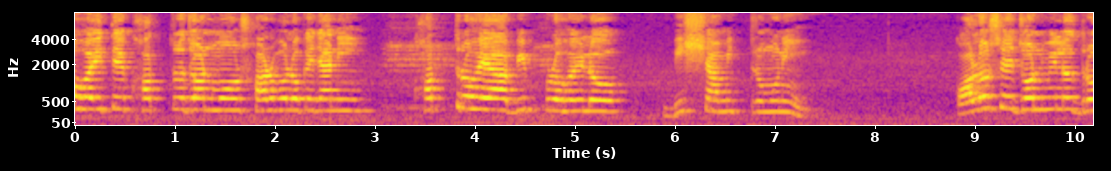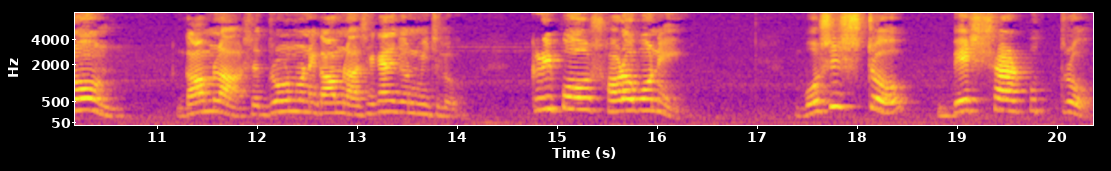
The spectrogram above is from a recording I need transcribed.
হইতে ক্ষত্র জন্ম সর্বলোকে জানি। ক্ষত্র হইয়া বিপ্র হইল বিশ্বামিত্র মুনি কলসে জন্মিল দ্রোণ। গামলা, সে দ্রোণ মানে গামলা, সেখানে জন্মেছিল। কৃপ সরবনে বশিষ্ঠ বেশ্যার পুত্র,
